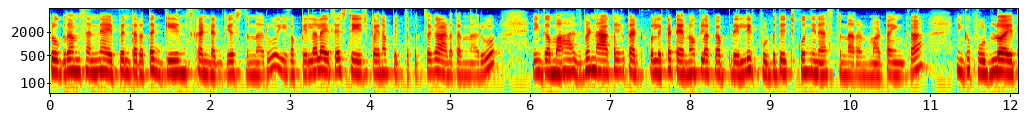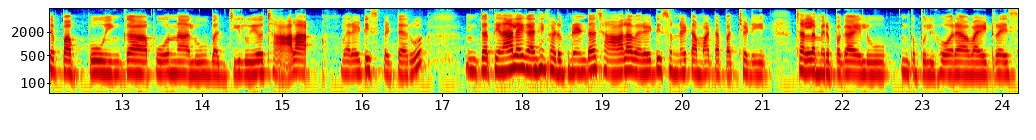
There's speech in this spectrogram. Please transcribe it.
ప్రోగ్రామ్స్ అన్నీ అయిపోయిన తర్వాత గేమ్స్ కండక్ట్ చేస్తున్నారు. ఇక పిల్లలు అయితే స్టేజ్ పైన పిచ్చ పిచ్చగా ఆడుతున్నారు. ఇంకా మా హస్బెండ్ ఆకలికి తట్టుకోలేక టెన్ ఓ క్లాక్ అప్పుడు వెళ్ళి ఫుడ్ తెచ్చుకొని తినేస్తున్నారనమాట ఇంకా. ఇంకా ఫుడ్లో అయితే పప్పు ఇంకా పూర్ణాలు బజ్జీలు ఏవో చాలా వెరైటీస్ పెట్టారు. ఇంకా తినాలే కానీ కడుపు నిండా చాలా వెరైటీస్ ఉన్నాయి. టమాటా పచ్చడి చల్ల మిరపకాయలు ఇంకా పులిహోర వైట్ రైస్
